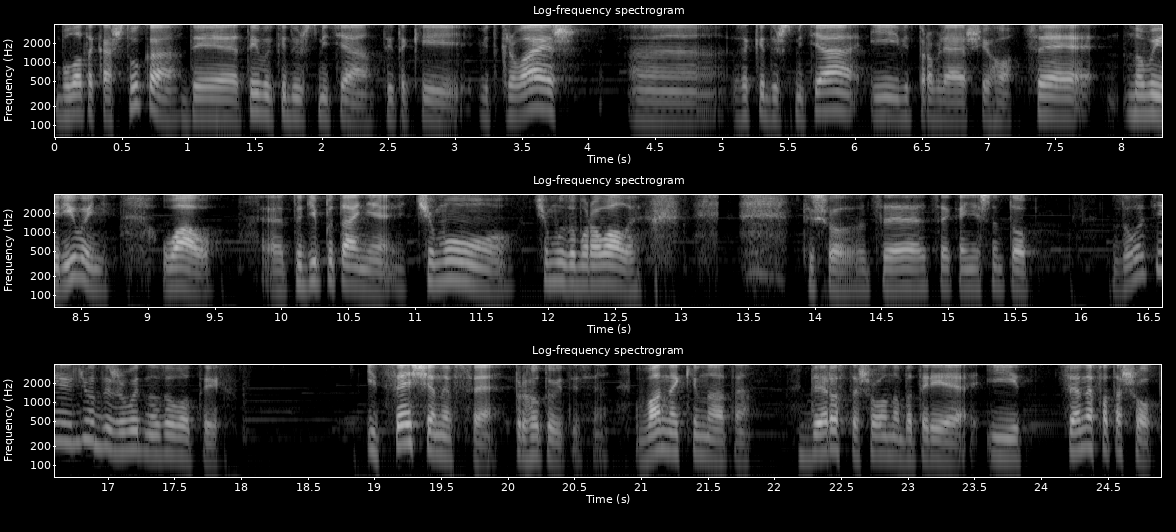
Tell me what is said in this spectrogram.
була така штука, де ти викидуєш сміття. Ти такий відкриваєш, е, закидуєш сміття і відправляєш його. Це новий рівень. Вау! Е, Тоді питання: чому, чому замурували? Ти що, це, це, звісно, топ. Золоті люди живуть на золотих. І це ще не все. Приготуйтеся. Ванна кімната, де розташована батарея. І це не фотошоп.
